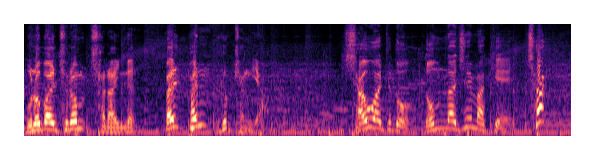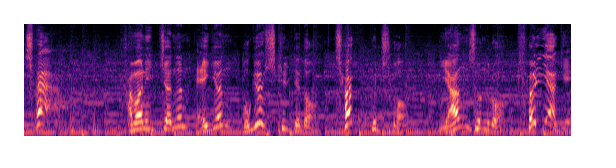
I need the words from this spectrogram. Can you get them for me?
문어발처럼 살아있는 빨판 흡착력 샤워할 때도 높낮이에 맞게 착착. 가만히 있지 않는 애견 목욕시킬 때도 착 붙이고 양손으로 편리하게.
